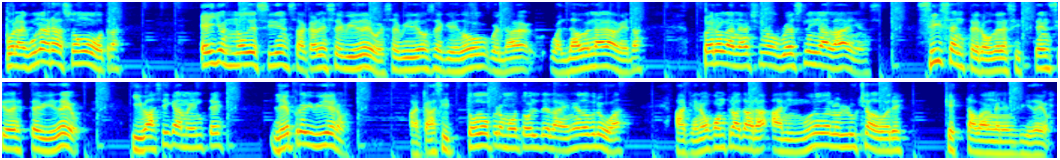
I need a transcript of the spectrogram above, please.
Por alguna razón u otra, ellos no deciden sacar ese video. Ese video se quedó guardado en la gaveta. Pero la National Wrestling Alliance sí se enteró de la existencia de este video. Y básicamente le prohibieron a casi todo promotor de la NWA a que no contratara a ninguno de los luchadores que estaban en el video.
